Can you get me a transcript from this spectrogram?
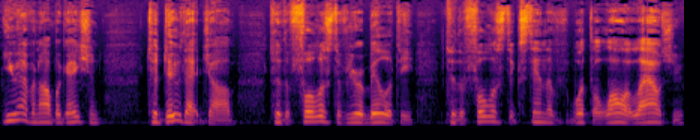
you have an obligation to do that job to the fullest of your ability, to the fullest extent of what the law allows you.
